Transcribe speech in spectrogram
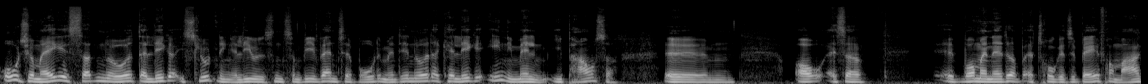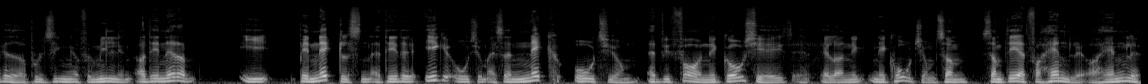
otium er ikke sådan noget, der ligger i slutningen af livet, sådan som vi er vant til at bruge det, men det er noget, der kan ligge ind imellem i pauser. Øhm, og altså, øh, hvor man netop er trukket tilbage fra markedet og politikken og familien. Og det er netop i benægtelsen af dette ikke-otium, altså nek-otium, at vi får negotiate, eller ne- nekotium, som, som det at forhandle og handle.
